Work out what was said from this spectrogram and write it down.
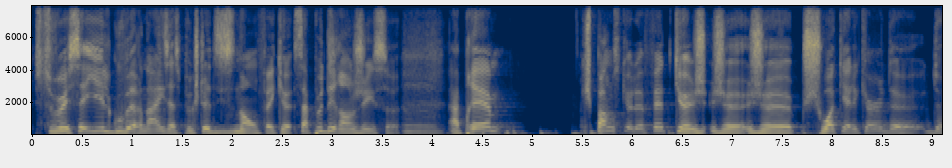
si tu veux essayer le gouvernail, ça se peut que je te dise non. Fait que ça peut déranger, ça. Après, je pense que le fait que je, je, sois quelqu'un de, de,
